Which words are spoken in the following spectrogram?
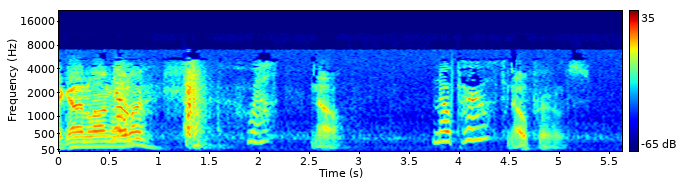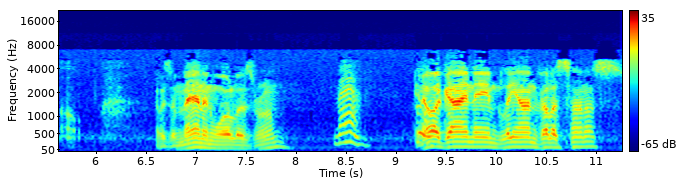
I gone long, No. Lola? Well, No. no pearls? No pearls. Oh. There was a man in Waldo's room. Man. You know a guy named Leon Velasanos?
